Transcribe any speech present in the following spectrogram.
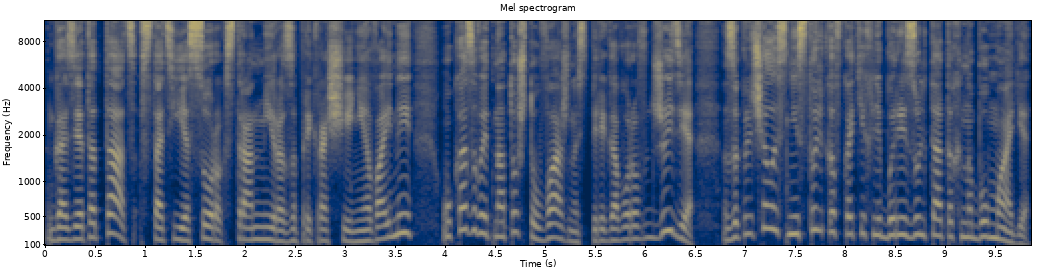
Газета ТАЦ в статье «40 стран мира за прекращение войны» указывает на то, что важность переговоров в Джиде заключалась не столько в каких-либо результатах на бумаге,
